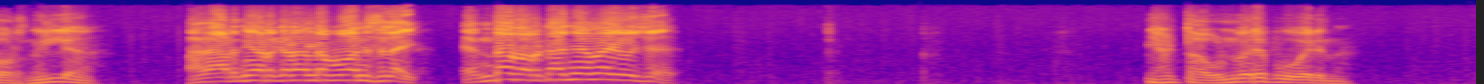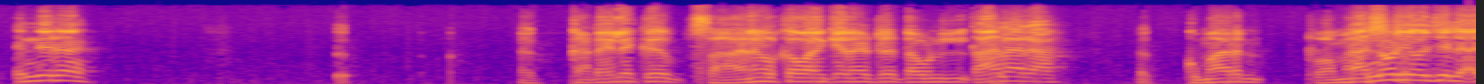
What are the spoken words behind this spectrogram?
തുറന്നില്ല. അത് അറിഞ്ഞു കിടക്കണെന്റെ മനസ്സിലായി. എന്താ തുറക്കാഞ്ഞെന്നാ ചോദിച്ചേ? ഞാൻ ടൗൺ വരെ പോവായിരുന്നു. എന്തിന്? കടയിലേക്ക് സാധനങ്ങളൊക്കെ വാങ്ങിക്കാനായിട്ട് ടൗണിൽ താനാരാ? കുമാരൻ റൊമാൻസ് റൊമാൻസ് ചോദിച്ചില്ല.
